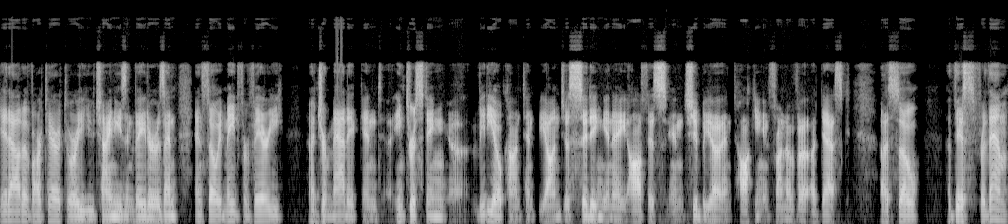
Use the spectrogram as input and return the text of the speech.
get out of our territory, you Chinese invaders. And, and so it made for very uh, dramatic and interesting uh, video content beyond just sitting in a office in Shibuya and talking in front of a, a desk. Uh, so this for them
